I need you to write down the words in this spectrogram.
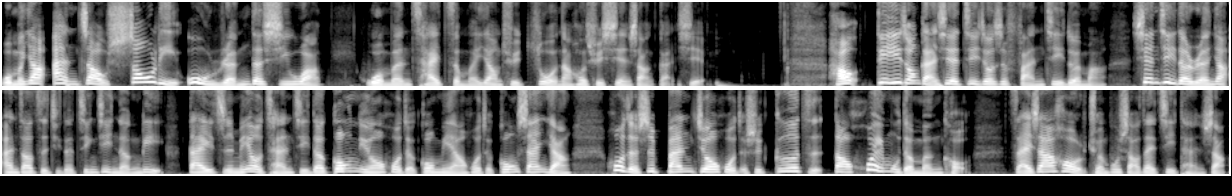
我们要按照收礼物人的希望，我们才怎么样去做，然后去献上感谢。好，第一种感谢祭就是燔祭，对吗？献祭的人要按照自己的经济能力，带一只没有残疾的公牛，或者公绵羊，或者公山羊，或者是斑鸠，或者是鸽子，到会幕的门口宰杀后，全部烧在祭坛上，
